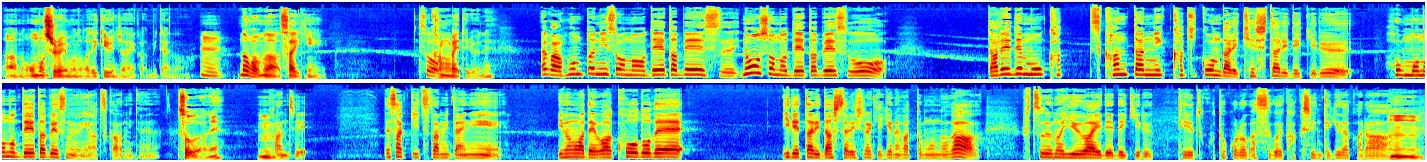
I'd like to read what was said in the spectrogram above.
あの、面白いものができるんじゃないかみたいなうんのがまあ最近そう考えてるよね。だから本当にそのデータベース、 Notion のデータベースを誰でもか簡単に書き込んだり消したりできる本物のデータベースのように扱うみたいなそうだね。うん。感じ。で、さっき言ってたみたいに、今まではコードで入れたり出したりしなきゃいけなかったものが、普通の UI でできるっていうところがすごい革新的だから、うん。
